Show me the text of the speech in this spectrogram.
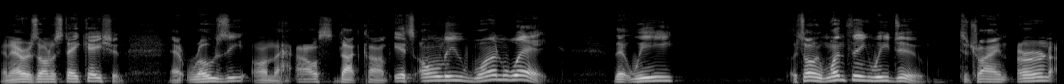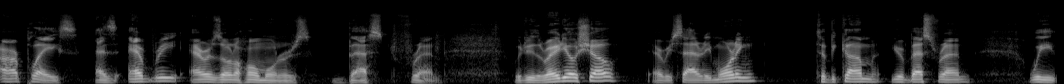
An Arizona staycation at rosieonthehouse.com. It's only one way that we it's only one thing we do to try and earn our place as every Arizona homeowner's best friend. We do the radio show every Saturday morning to become your best friend. We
